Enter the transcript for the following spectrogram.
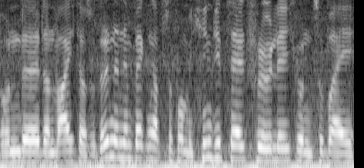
Und äh, dann war ich da so drin in dem Becken, habe so vor mich hingezählt, fröhlich und so bei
